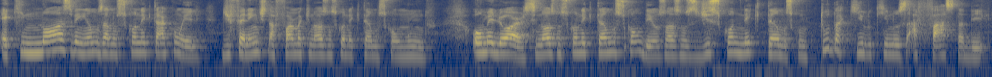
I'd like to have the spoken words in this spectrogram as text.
é que nós venhamos a nos conectar com Ele, diferente da forma que nós nos conectamos com o mundo. Ou melhor, se nós nos conectamos com Deus, nós nos desconectamos com tudo aquilo que nos afasta dele.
